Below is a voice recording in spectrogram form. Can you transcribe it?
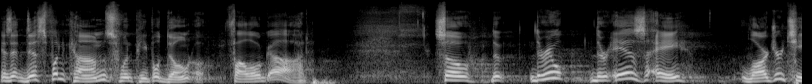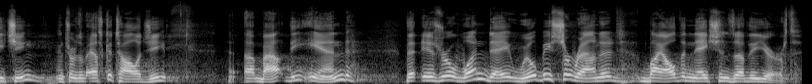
is that discipline comes when people don't follow God. So the, the real, there is a larger teaching in terms of eschatology about the end that Israel one day will be surrounded by all the nations of the earth.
